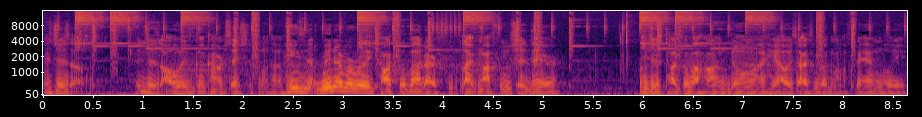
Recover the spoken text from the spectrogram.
it's just it's just always good conversations with him. He's we never really talked about our like my future there. We just talk about how I'm doing. He always asks about my family.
